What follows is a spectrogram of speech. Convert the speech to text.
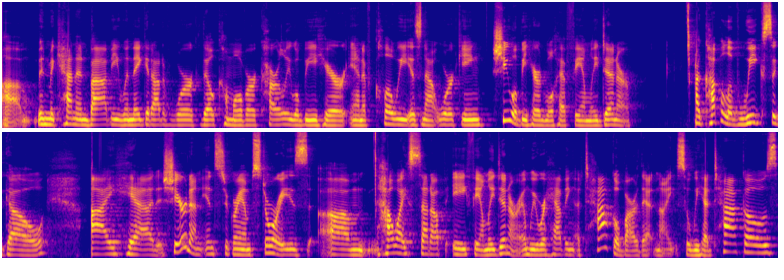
Um, and McKenna and Bobby, when they get out of work, they'll come over. Carly will be here. And if Chloe is not working, she will be here and we'll have family dinner. A couple of weeks ago, I had shared on Instagram stories um, how I set up a family dinner and we were having a taco bar that night. So we had tacos.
